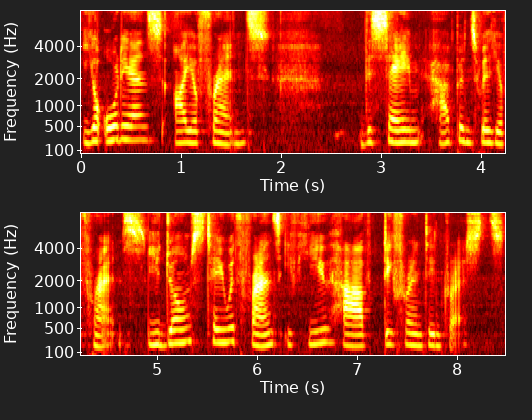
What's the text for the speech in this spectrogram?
your audience are your friends. The same happens with your friends. You don't stay with friends if you have different interests.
